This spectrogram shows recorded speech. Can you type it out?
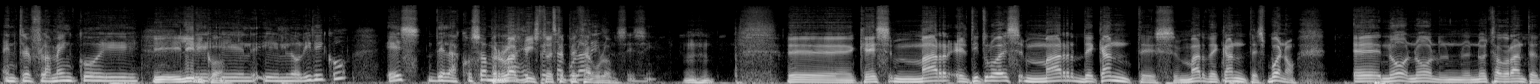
entre flamenco y, lírico y, lo lírico es de las cosas Pero más lo has visto este espectáculo. Sí, sí. Eh, que es Mar, el título es Mar de Cantes, Mar de Cantes. Bueno, eh, no, no, no he estado antes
